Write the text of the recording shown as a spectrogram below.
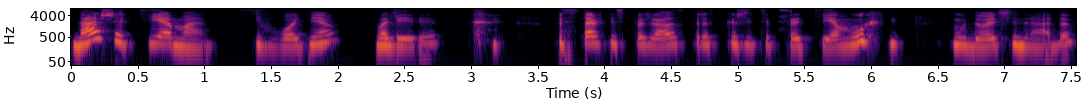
Наша тема сегодня, Валерия, представьтесь, пожалуйста, расскажите про тему. Буду очень рада.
